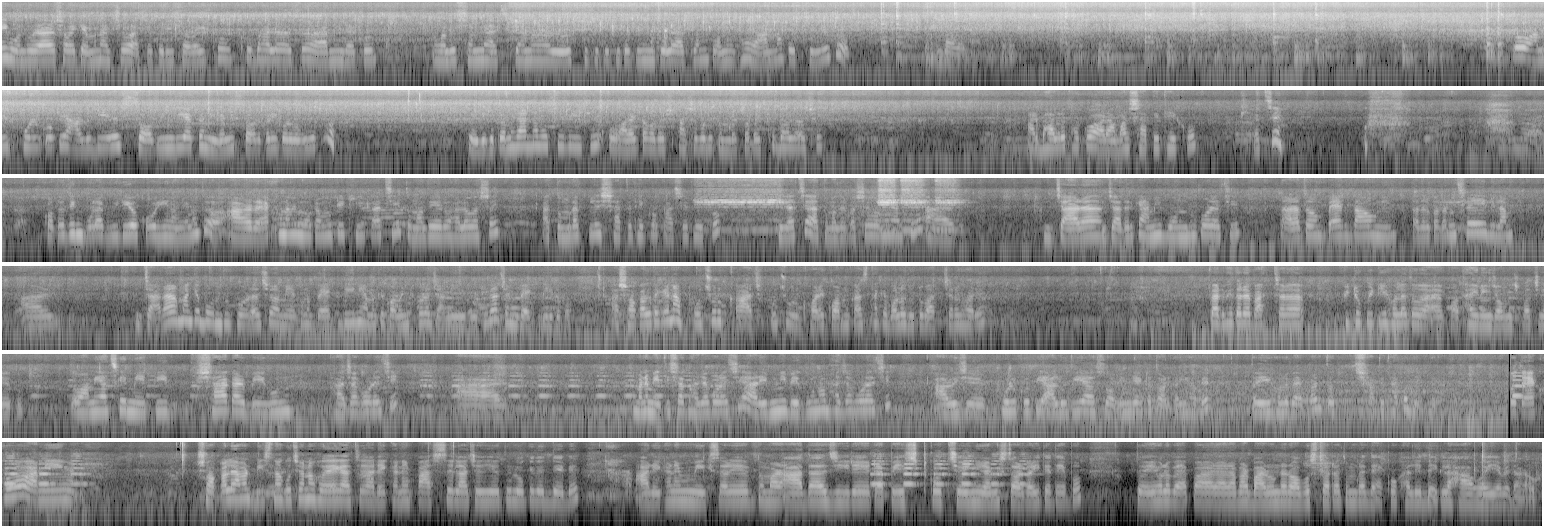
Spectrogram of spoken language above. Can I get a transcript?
এই বন্ধুরা, সবাই কেমন আছো? আশা করি সবাই খুব খুব ভালো আছো। আর আমি দেখো, তোমাদের সামনে আজকে আমার রোজ কিছু টুকিটাকি নিয়ে চলে আসলাম। তো আমি এখানে রান্না করছি, বুঝেছ? দাঁড়াও। তো আমি ফুলকপি, আলু দিয়ে সয়াবিন দিয়ে একটা নিরামিষ তরকারি করব, বুঝেছ? তো এদিকে তো আমি রান্না বসিয়ে দিয়েছি। ও আরেকটা কথা, আশা করি তোমরা সবাই খুব ভালো আছো। আর ভালো থাকো, আর আমার সাথে থেকো, ঠিক আছে? কতদিন ব্লগ ভিডিও করি না জানো তো? আর এখন আমি মোটামুটি ঠিক আছি তোমাদের ভালোবাসায়। আর তোমরা প্লিজ সাথে থেকো, পাশে থেকো, ঠিক আছে? আর তোমাদের পাশেও আমি আছি। আর যারা, যাদেরকে আমি বন্ধু করেছি, তারা তো ব্যাগ দাওনি, তাদের কথা আমি ছেড়েই দিলাম। আর যারা আমাকে বন্ধু করেছ, আমি এখনও ব্যাগ দিইনি, আমাকে কমেন্ট করে জানিয়ে দিও, ঠিক আছে? আমি ব্যাগ দিয়ে দেবো। আর সকাল থেকে না প্রচুর কাজ, প্রচুর ঘরে কম কাজ থাকে, বলো দুটো বাচ্চার ঘরে। তার ভেতরে বাচ্চারা পিটুপিটি হলে তো কথাই নেই জমজ বাচ্চা যেহেতু। তো আমি আজকে মেথির শাক আর বেগুন ভাজা করেছি, আর মানে মেথি শাক ভাজা করেছি, আর এমনি বেগুনও ভাজা করেছি, আর ওই যে ফুলকপি, আলু দিয়ে আর সয়াবিন দিয়ে একটা তরকারি হবে। তো এই হলো ব্যাপার, তো সাথে থাকো, দেখতে থাকো। তো দেখো, আমি সকালে আমার বিছনা গোছানো হয়ে গেছে, আর এখানে পার্সেল আছে যেহেতু লোকেদের দেবে, আর এখানে আমি মিক্সারে তোমার আদা, জিরে, এটা পেস্ট করছি, ওই নিরামিষ তরকারিতে দেবো। তো এই হলো ব্যাপার, আর আমার বারুন্ডার অবস্থাটা তোমরা দেখো, খালি দেখলে হা হয়ে যাবে, দাঁড়াও।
